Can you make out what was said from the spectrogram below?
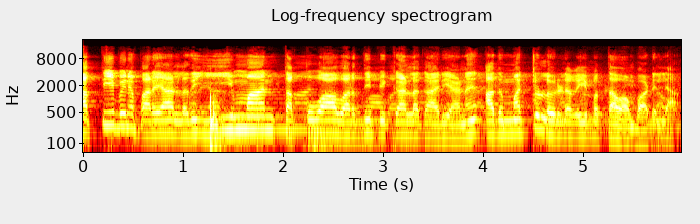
ഖത്തീബിന് പറയാനുള്ളത് ഈമാൻ തക്കുവ വർദ്ധിപ്പിക്കാനുള്ള കാര്യമാണ്. അത് മറ്റുള്ളവരുടെ കൈപത്താവാൻ പാടില്ല.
